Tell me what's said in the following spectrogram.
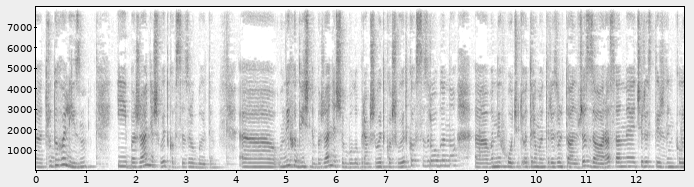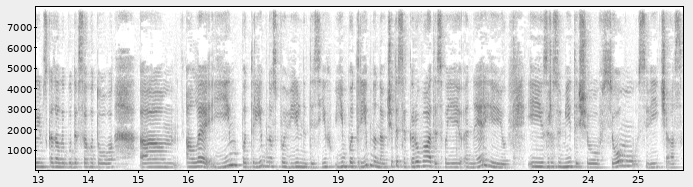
е, трудоголізм і бажання швидко все зробити. Е, У них одвічне бажання, щоб було прям швидко-швидко все зроблено. Е, Вони хочуть отримати результат вже зараз, а не через тиждень, коли їм сказали, буде все готово. Але їм потрібно сповільнитись, їм потрібно навчитися керувати своєю енергією і зрозуміти, що всьому свій час.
